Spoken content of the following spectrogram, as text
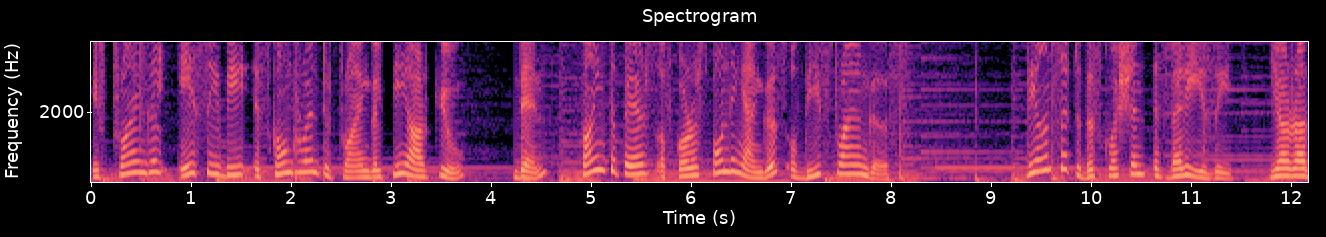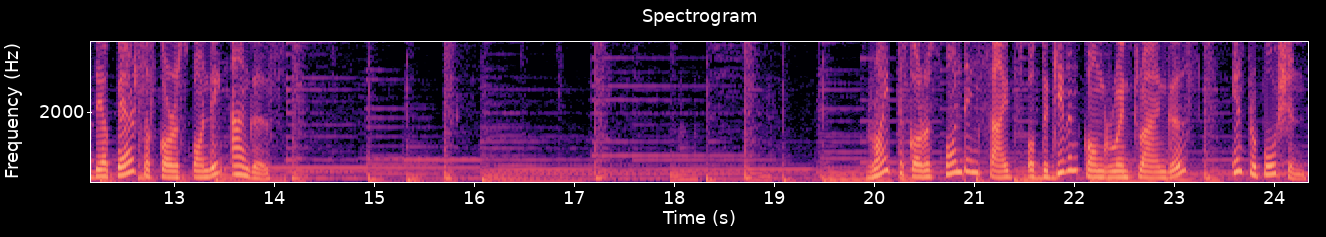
If triangle ACB is congruent to triangle PRQ, then find the pairs of corresponding angles of these triangles. The answer to this question is very easy. Here are their pairs of corresponding angles. Write the corresponding sides of the given congruent triangles in proportion.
